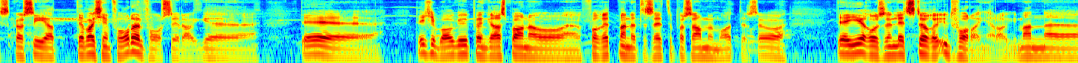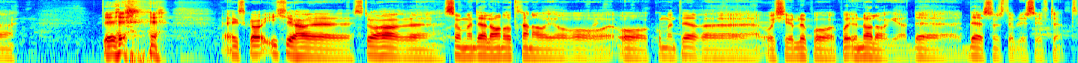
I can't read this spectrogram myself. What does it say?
skal si at det var ikke en fordel for oss i dag det er, det er ikke bare å gå ut på en gressbane og eh, få rytmene til å sitte på samme måte. Så det gir oss en litt større utfordring i dag. Men uh, det Jeg skal ikke stå her uh, som en del andre trenere gjør og, og kommentere og skylde på, på underlaget. Det, det syns jeg blir syltynt.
